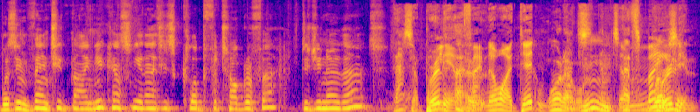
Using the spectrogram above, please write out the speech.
was invented by Newcastle United's club photographer? Did you know that? That's a brilliant fact. No, I didn't. What a- that's, mm, that's that's amazing. brilliant.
